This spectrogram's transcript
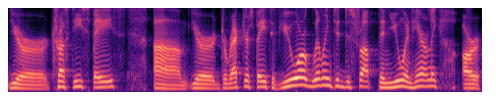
your trustee space, um, your director space. If you are willing to disrupt, then you inherently are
